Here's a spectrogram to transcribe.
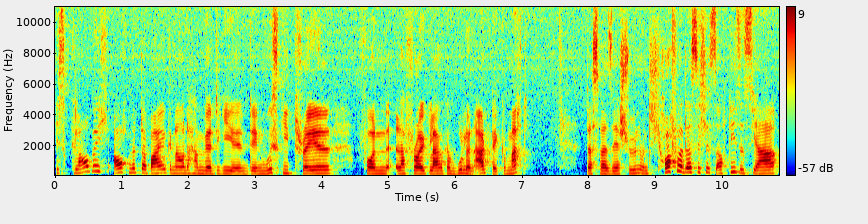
ist, glaube ich, auch mit dabei. Genau, da haben wir die, den Whisky Trail von Lafroy Lagavulin in Artbeck gemacht. Das war sehr schön und ich hoffe, dass ich es auch dieses Jahr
